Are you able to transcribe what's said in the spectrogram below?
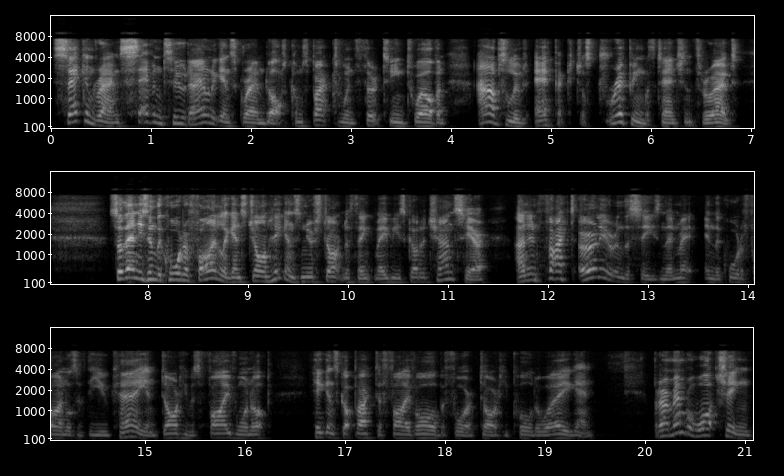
Second round, 7 2 down against Graham Dott, comes back to win 13 12. An absolute epic, just dripping with tension throughout. So then he's in the quarter final against John Higgins, and you're starting to think maybe he's got a chance here. And in fact, earlier in the season, they met in the quarterfinals of the UK, and Doherty was 5 1 up. Higgins got back to 5 all before Doherty pulled away again. But I remember watching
